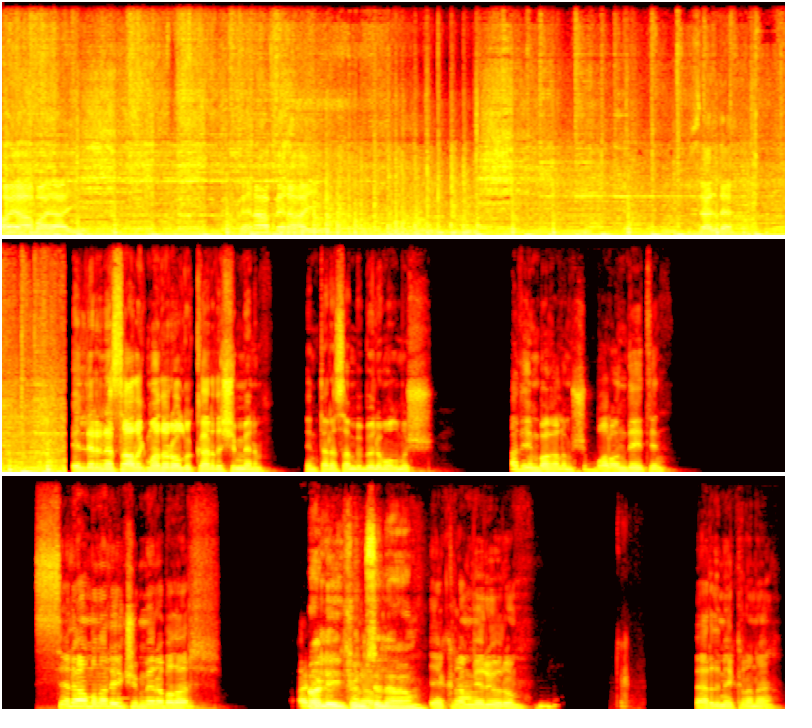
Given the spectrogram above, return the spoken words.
Bayağı bayağı iyi. Fena fena iyi. Güzel de. Ellerine sağlık madar olduk kardeşim benim. Enteresan bir bölüm olmuş. Hadi in bakalım şu balon date'in. Selamun aleyküm merhabalar. Aleyküm selam. Ekran veriyorum. Verdim ekranı.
